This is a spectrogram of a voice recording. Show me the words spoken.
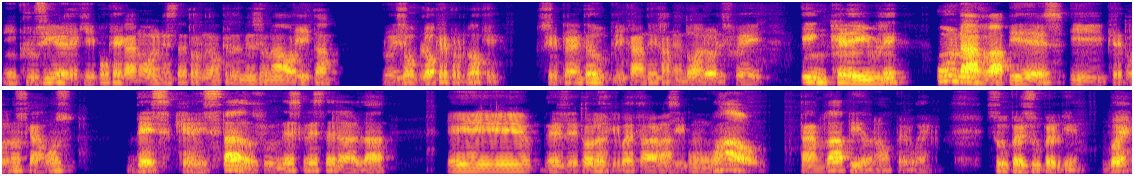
Inclusive el equipo que ganó en este torneo que les mencionaba ahorita lo hizo bloque por bloque, simplemente duplicando y cambiando valores. Fue increíble, una rapidez y que todos nos quedamos descrestados. Fue un descreste, la verdad. Eh, el de todos los equipos quedaron así como, wow, tan rápido, ¿no? Pero bueno, súper, súper bien. Bueno,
